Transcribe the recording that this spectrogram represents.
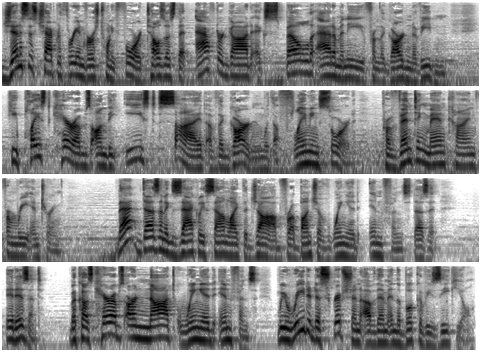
Genesis chapter 3 and verse 24 tells us that after God expelled Adam and Eve from the Garden of Eden, he placed cherubs on the east side of the garden with a flaming sword, preventing mankind from re entering. That doesn't exactly sound like the job for a bunch of winged infants, does it? It isn't, because cherubs are not winged infants. We read a description of them in the book of Ezekiel.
